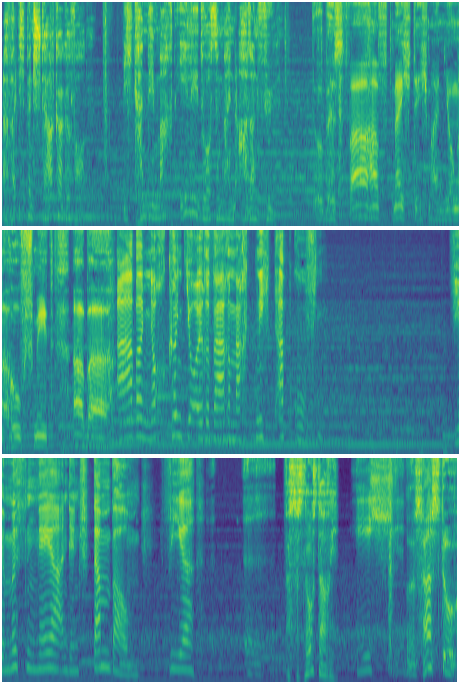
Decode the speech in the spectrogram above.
Aber ich bin stärker geworden. Ich kann die Macht Elidors in meinen Adern fühlen. Du bist wahrhaft mächtig, mein junger Hufschmied, aber Aber noch könnt ihr eure wahre Macht nicht abrufen. Wir müssen näher an den Stammbaum. Wir, Was ist los, Dari? ich, was hast du?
